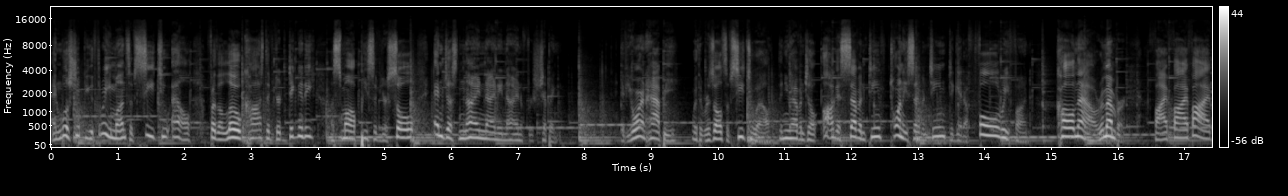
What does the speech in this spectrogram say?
and we'll ship you three months of C2L for the low cost of your dignity, a small piece of your soul, and just $9.99 for shipping. If you aren't happy, with the results of C2L, then you have until August 17th, 2017 to get a full refund. Call now, remember, 555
